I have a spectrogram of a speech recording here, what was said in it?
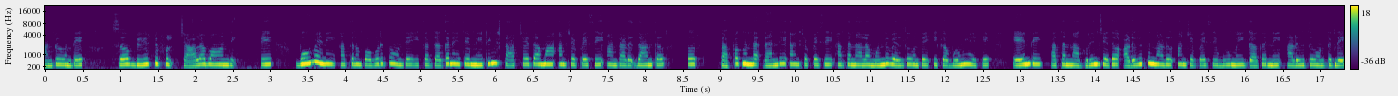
అంటూ ఉంటే సో బ్యూటిఫుల్ చాలా బాగుంది. చెప్పి భూమిని అతను పొగుడుతూ ఉంటే ఇక గగన్ అయితే మీటింగ్ స్టార్ట్ చేద్దామా అని చెప్పేసి అంటాడు. దాంతో తప్పకుండా రండి అని చెప్పేసి అతను అలా ముందు వెళ్తూ ఉంటే ఇక భూమి అయితే ఏంటి? అతను నా గురించి ఏదో అడుగుతున్నాడు అని చెప్పేసి భూమి గగన్ని అడుగుతూ ఉంటుంది.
